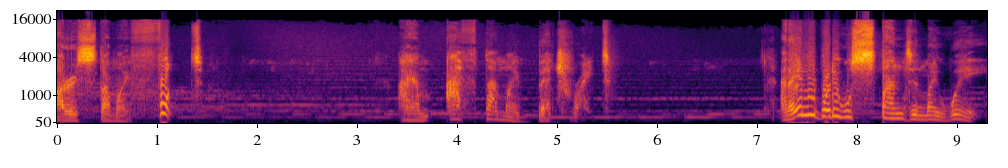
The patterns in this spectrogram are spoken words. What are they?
Barrister, my foot. I am after my birthright. And anybody who stands in my way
